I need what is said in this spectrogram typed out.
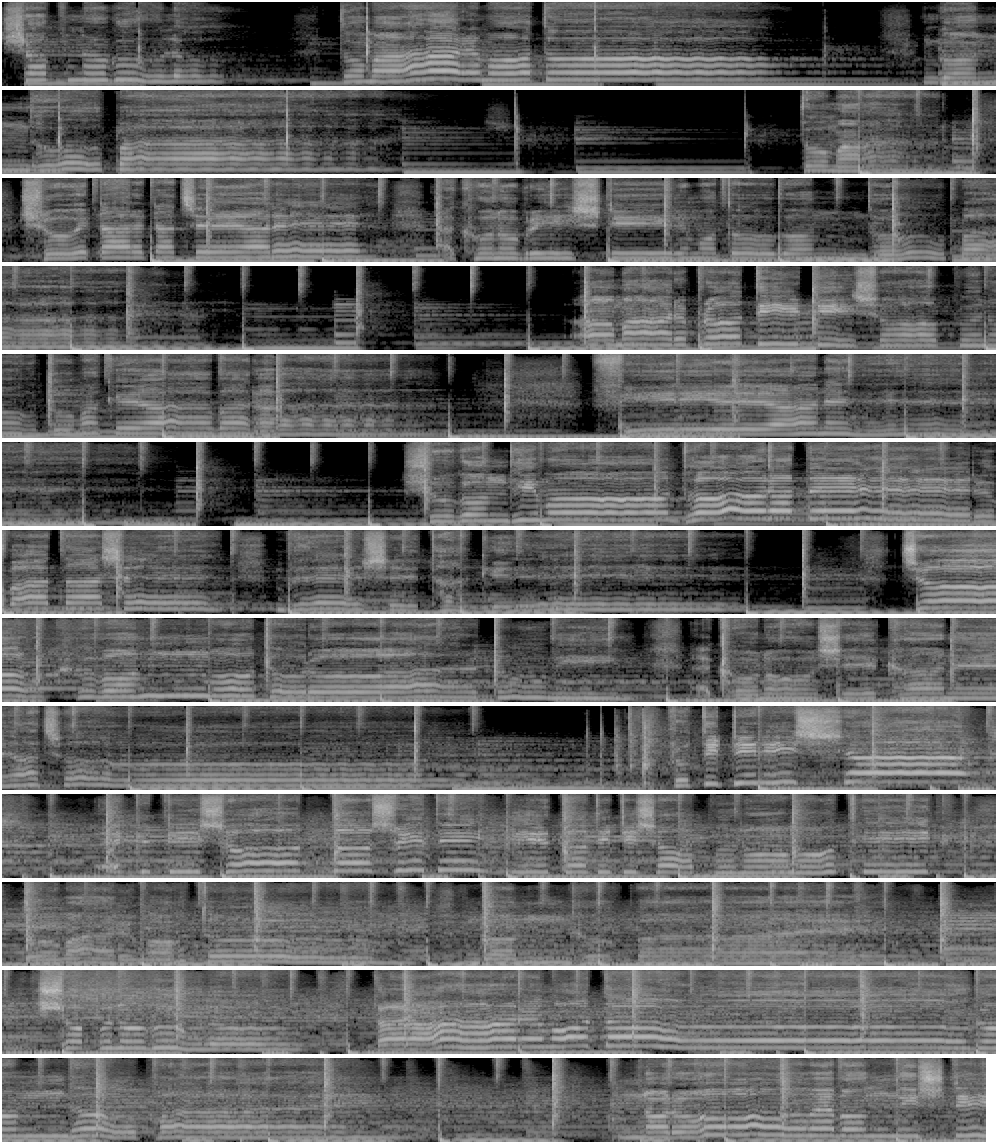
স্বপ্নগুলো তোমার মতো। গন্ধ তোমার সোয়েটারটা চেয়ারে এখনও বৃষ্টির মতো গন্ধ পায়। আমার প্রতিটি স্বপ্ন তোমাকে আবার ফিরিয়ে আনে। সুগন্ধি মধ্যরাতের বাতাসে ভেসে থাকে। চোখ সেখানে আছো। প্রতিটি নিঃশ্বাস একটি সত্য স্মৃতি প্রতিটি স্বপ্ন মথিক তোমার মতো। এবং মিষ্টি।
